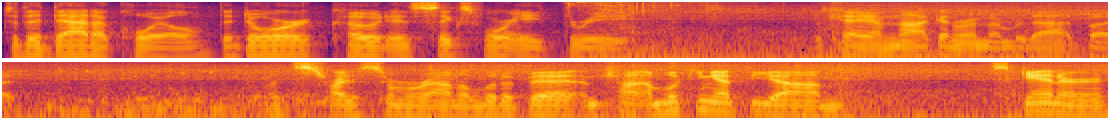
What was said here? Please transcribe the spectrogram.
to the data coil. The door code is 6483. Okay, I'm not gonna remember that, but let's try to swim around a little bit. I'm trying. I'm looking at the um, scanner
